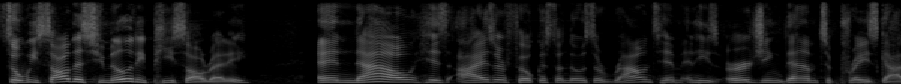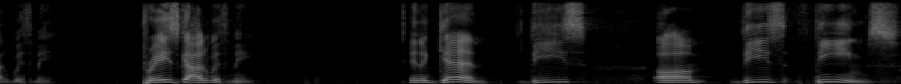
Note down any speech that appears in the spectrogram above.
So we saw this humility piece already. And now his eyes are focused on those around him, and he's urging them to praise God with me. Praise God with me. And again, these, um, these themes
